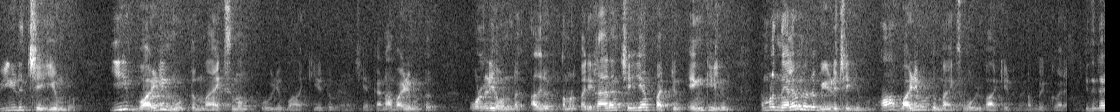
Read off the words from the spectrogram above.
വീട് ചെയ്യുമ്പോൾ ഈ വഴിമുട്ട് മാക്സിമം ഒഴിവാക്കിയിട്ട് വേണം ചെയ്യാൻ. കാരണം ആ വഴിമുട്ട് ഓൾറെഡി ഉണ്ട്. അതിന് നമ്മൾ പരിഹാരം ചെയ്യാൻ പറ്റും. എങ്കിലും നമ്മൾ നിലവിലൊരു വീട് ചെയ്യുമ്പോൾ ആ വഴിമുട്ട് മാക്സിമം ഒഴിവാക്കിയിട്ട് വേണം വെക്കുവാൻ. ഇതിന്റെ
